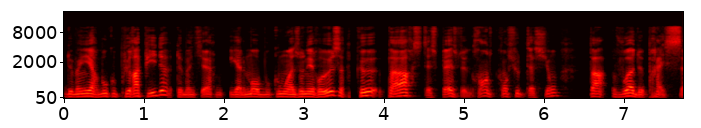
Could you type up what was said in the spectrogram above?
de manière beaucoup plus rapide, de manière également beaucoup moins onéreuse que par cette espèce de grande consultation par voie de presse.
